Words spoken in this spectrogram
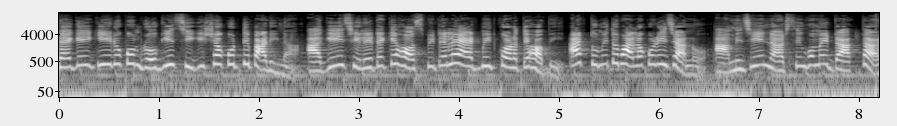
জায়গায় গিয়ে এরকম রোগীর চিকিৎসা করতে পারি না। আগে এই ছেলেটাকে হসপিটালে অ্যাডমিট করাতে হবে। আর তুমি তো ভালো করেই জানো, আমি যে নার্সিং হোমের ডাক্তার,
